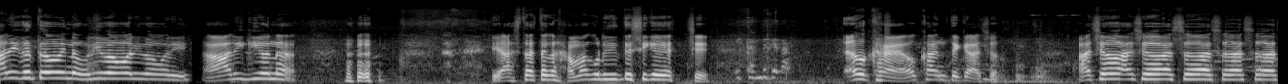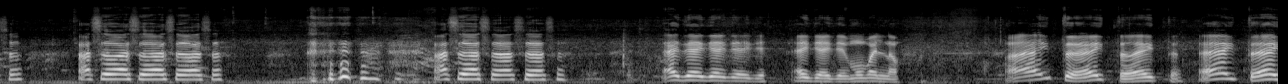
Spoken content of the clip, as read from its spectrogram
আরে করতে হবে না। ওরি বাবারি বাবারি আরে গিয়েও না। এই আস্তে আস্তে করে হামাগুড়ি দিতে শিখে যাচ্ছে। এখান ওখানে ওখান থেকে আসো। আসো আসো আসো আসো আসো আসো। আসো আসো আসো আসো। আসো আসো আসো আসো। এই যে এই যে এই যে এই যে এই যে এই যে মোবাইল নাও। এই তো এই তো এই তো এই তো এই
